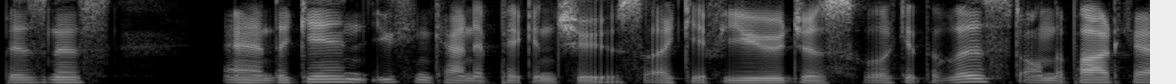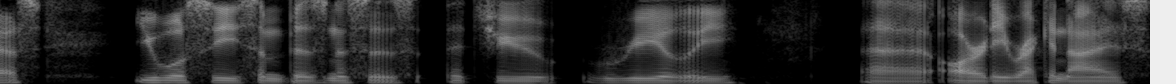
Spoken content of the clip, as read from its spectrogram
business. And again, you can kind of pick and choose. Like if you just look at the list on the podcast, you will see some businesses that you really uh, already recognize,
